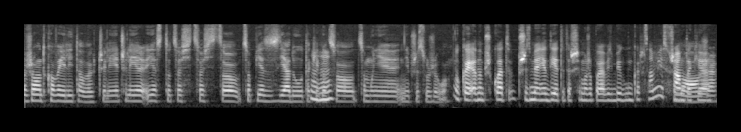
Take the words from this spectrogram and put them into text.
żołądkowo-jelitowych, czyli, czyli jest to coś, coś co, co pies zjadł takiego, Mhm. co, co mu nie, nie przysłużyło. Okej, a na przykład przy zmianie diety też się może pojawić biegunka czasami? Słyszałam może, takie...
